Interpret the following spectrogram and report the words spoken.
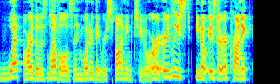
what are those levels and what are they responding to? Or, or at least, you know, is there a chronic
